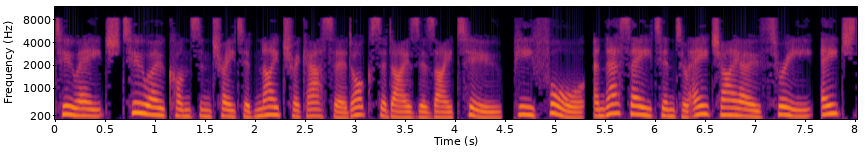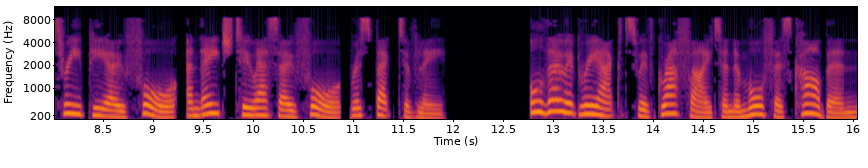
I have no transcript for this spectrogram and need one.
2 H2O concentrated nitric acid oxidizes I2, P4, and S8 into HiO3, H3PO4, and H2SO4, respectively. Although it reacts with graphite and amorphous carbon,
